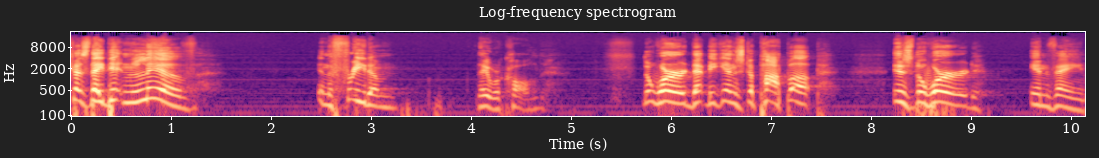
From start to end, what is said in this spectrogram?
Because they didn't live in the freedom they were called. The word that begins to pop up is the word in vain.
